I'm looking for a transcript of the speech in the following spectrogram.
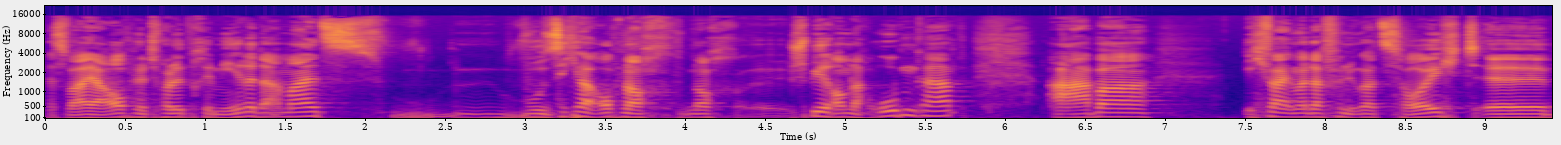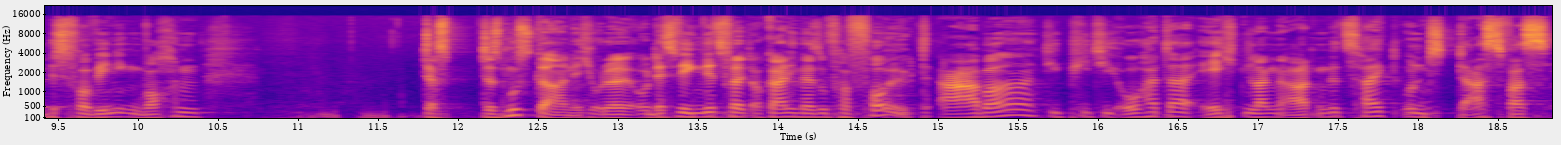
Das war ja auch eine tolle Premiere damals, wo sicher auch noch, noch Spielraum nach oben gab. Aber ich war immer davon überzeugt, äh, bis vor wenigen Wochen, das, das muss gar nicht oder und deswegen wird es vielleicht auch gar nicht mehr so verfolgt. Aber die PTO hat da echt einen langen Atem gezeigt und das, was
